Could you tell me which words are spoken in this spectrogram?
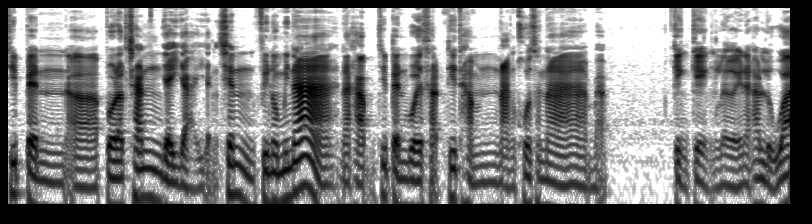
ที่เป็น production ใหญ่ ๆ อย่างเช่น Phenomena นะครับที่เป็นบริษัทที่ทำหนังโฆษณาแบบเก่งๆเลยนะครับ หรือว่า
